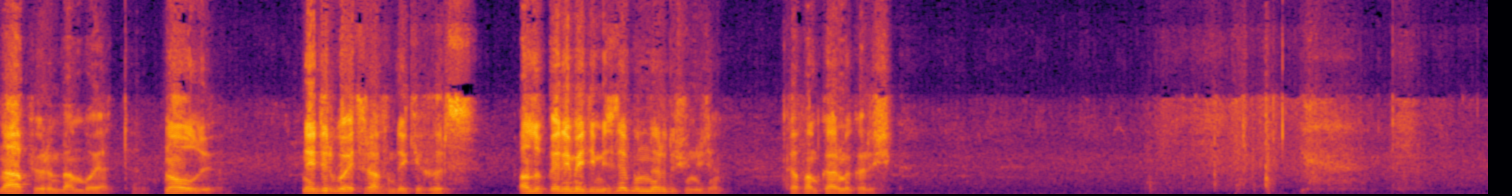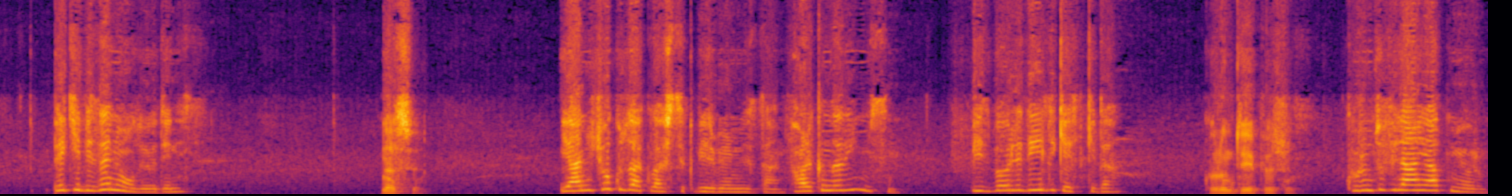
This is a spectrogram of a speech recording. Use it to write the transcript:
Ne yapıyorum ben bu hayatta? Ne oluyor? Nedir bu etrafımdaki hırs? Alıp veremediğimizde bunları düşüneceğim. Kafam karma karışık. Peki bize ne oluyor Deniz? Nasıl? Yani çok uzaklaştık birbirimizden. Farkında değil misin? Biz böyle değildik eskiden. Kuruntu yapıyorsun. Kuruntu falan yapmıyorum.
